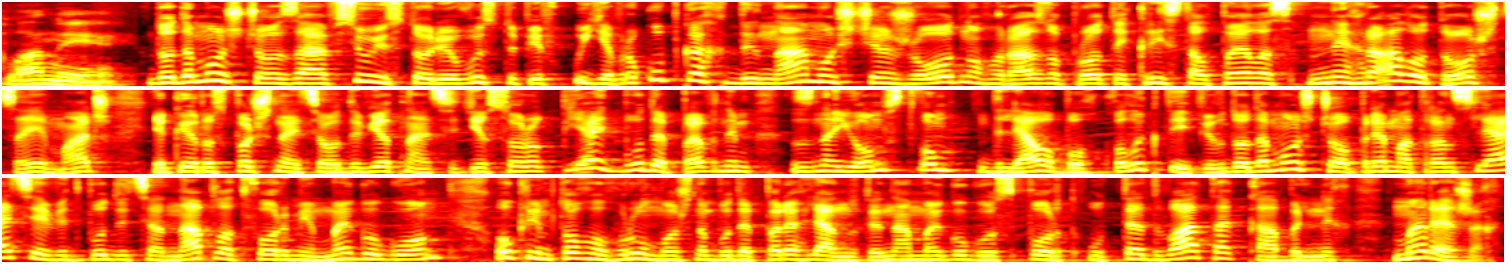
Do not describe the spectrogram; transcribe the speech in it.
плани. Додамо, що за всю історію виступів у Єврокубках Динамо ще жодного разу проти Крістал Пелес не грало. Тож цей матч, який розпочнеться о 19.45, буде певним знайомством для обох колективів. Додамо, що пряма трансляція відбудеться на платформі Megogo. Окрім того, гру можна буде переглянути на Megogo Sport у Т2 та кабельних мережах.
